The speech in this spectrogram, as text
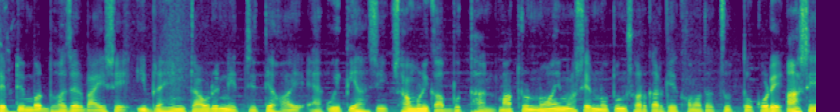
সেপ্টেম্বর দু বাইশে ইব্রাহিম টাউরের নেতৃত্বে হয় এক ঐতিহাসিক সামরিক অভ্যুত্থান। মাত্র নয় মাসের নতুন সরকারকে ক্ষমতাচ্যুত করে আসে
